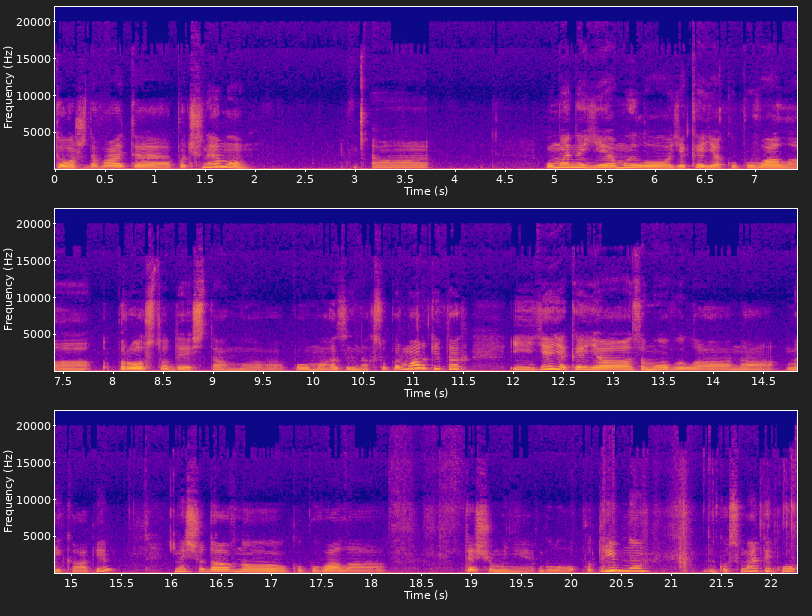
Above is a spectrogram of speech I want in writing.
Тож, давайте почнемо. У мене є мило, яке я купувала просто десь там по магазинах, супермаркетах, і є, яке я замовила на мейкапі. Нещодавно купувала те, що мені було потрібно, косметику,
